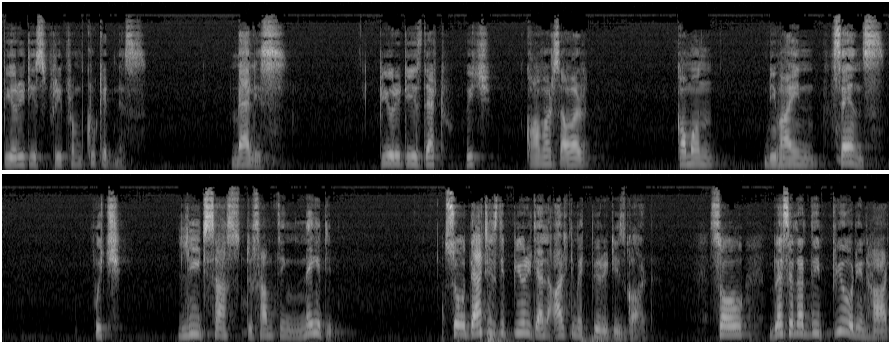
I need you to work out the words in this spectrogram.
Purity is free from crookedness, malice. Purity is that which covers our common divine sense, which leads us to something negative. So that is the purity, and ultimate purity is God. So, blessed are the pure in heart,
